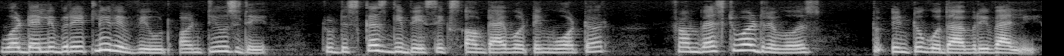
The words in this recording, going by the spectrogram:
were deliberately reviewed on Tuesday to discuss the basics of diverting water from westward rivers to, into Godavari Valley.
